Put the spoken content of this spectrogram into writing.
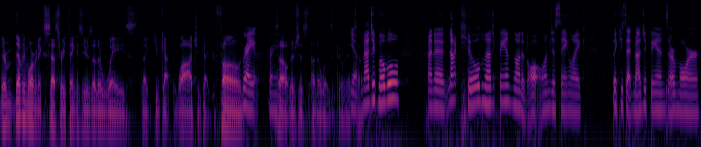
they're definitely more of an accessory thing because there's other ways. Like you've got the watch, you've got your phone. Right, right. So there's just other ways of doing it. yeah, so. Magic Mobile kind of not killed Magic Bands, not at all. I'm just saying like like you said Magic Bands are more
